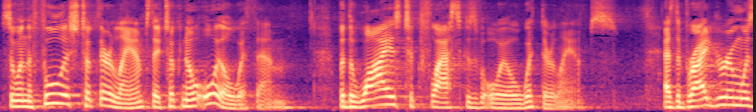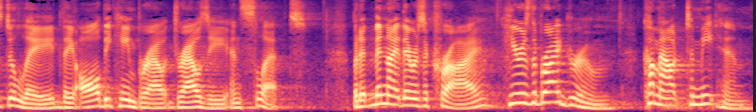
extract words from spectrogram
So when the foolish took their lamps, they took no oil with them. But the wise took flasks of oil with their lamps. As the bridegroom was delayed, they all became drowsy and slept. But at midnight there was a cry Here is the bridegroom! Come out to meet him.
